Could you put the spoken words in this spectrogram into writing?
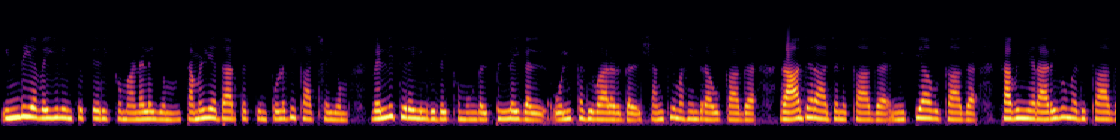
இந்திய வெயிலின் சுட்டெரிக்கும் அனலையும் தமிழ் யதார்த்தத்தின் புழுதி காற்றையும் வெள்ளித்திரையில் விதைக்கும் உங்கள் பிள்ளைகள் ஒளிப்பதிவாளர்கள் சங்கி மகேந்திராவுக்காக ராஜராஜனுக்காக நித்யாவுக்காக கவிஞர் அறிவுமதிக்காக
